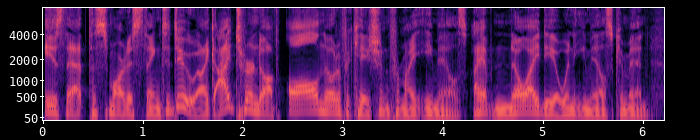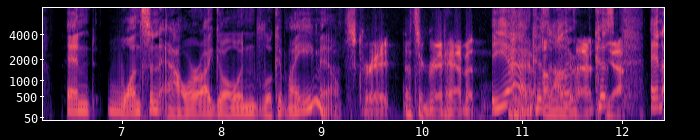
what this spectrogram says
is that the smartest thing to do like i turned off all notification for my emails i have no idea when emails come in and once an hour i go and look at my email that's great that's a great habit yeah, because I love that. Yeah. and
